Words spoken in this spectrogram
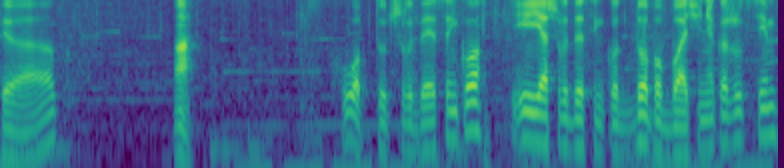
Так. А. Хоп, тут швидесенько. І я швидесенько до побачення кажу всім.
